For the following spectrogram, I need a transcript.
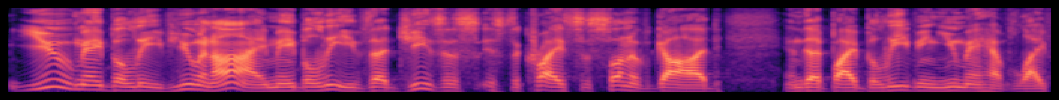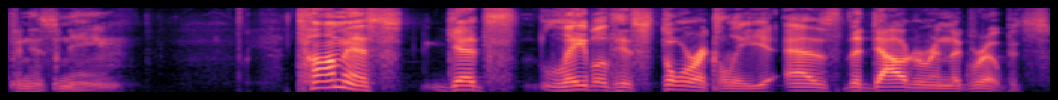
you may believe, you and I may believe that Jesus is the Christ, the Son of God, and that by believing you may have life in his name. Thomas gets labeled historically as the doubter in the group. It's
